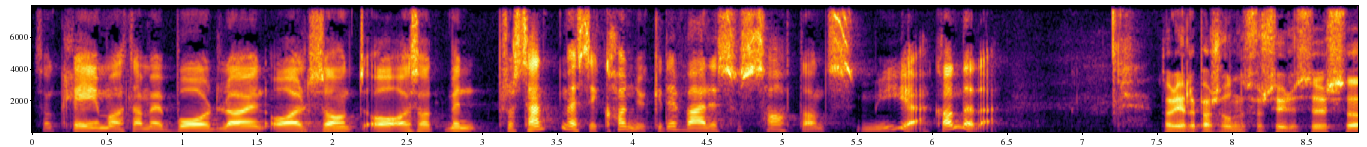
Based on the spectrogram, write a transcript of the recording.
som claimer at de er borderline og alt sånt, og, og sånt. men prosentmessig kan jo ikke det være så satans mye, kan det det? Når det gjelder personlighetsforstyrrelser, så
